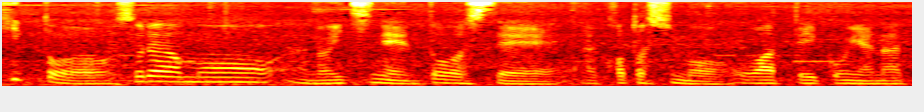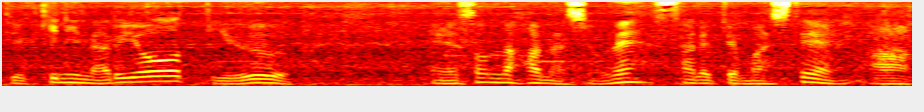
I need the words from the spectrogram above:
きっとそれはもうあの1年通して今年も終わっていくんやなっていう気になるよっていう、えー、そんな話をねされてましてあ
